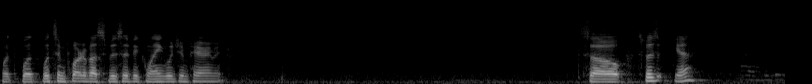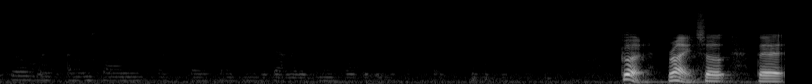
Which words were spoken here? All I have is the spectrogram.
What, what, what's important about specific language impairment? So, yes? Uh, they could still like understand like the sentences of the grammar they're being told, but they just can't like physically speak. Good, right. So the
